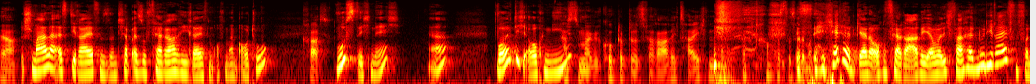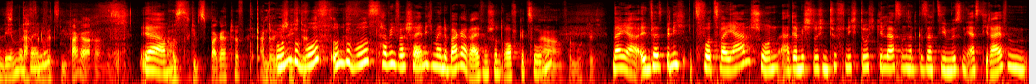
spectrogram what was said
ja. schmaler als die Reifen sind. Ich habe also Ferrari-Reifen auf meinem Auto. Krass. Wusste ich nicht. Ja. Wollte ich auch nie. Hast du mal geguckt, ob du das Ferrari-Zeichen drauf hast? ich hätte halt gerne auch einen Ferrari, aber ich fahre halt nur die Reifen von dem ich dachte, du willst einen Bagger haben. Ja. Gibt es Bagger-TÜV? Andere unbewusst, Geschichte. Unbewusst habe ich wahrscheinlich meine Baggerreifen schon draufgezogen. Ja, vermutlich. Naja, jedenfalls bin ich vor zwei Jahren schon, hat er mich durch den TÜV nicht durchgelassen und hat gesagt, sie müssen erst die Reifen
